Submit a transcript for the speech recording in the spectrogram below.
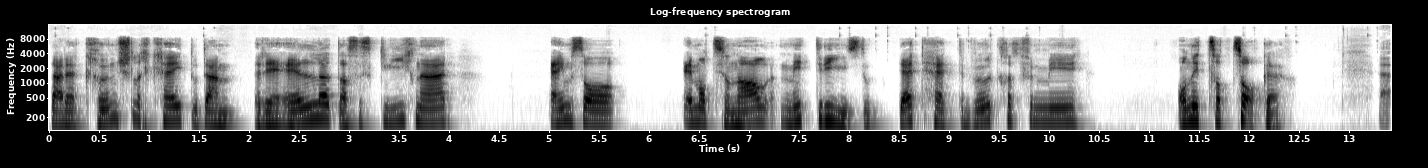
dieser Künstlichkeit und dem Reellen, dass es gleich näher einem so emotional mitreißt. Und dort hat er wirklich für mich auch nicht so gezogen. Äh,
